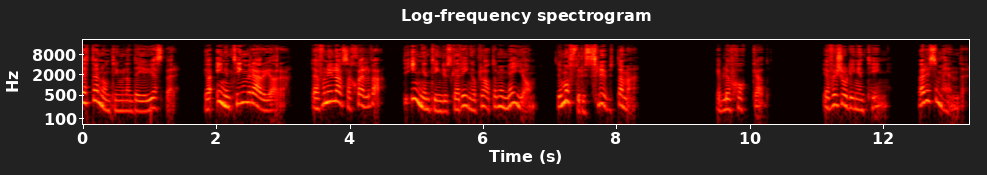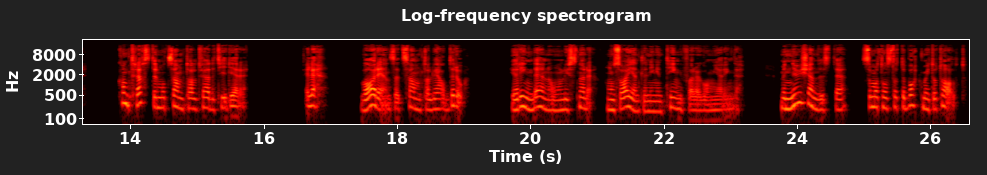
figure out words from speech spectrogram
detta är någonting mellan dig och Jesper. Jag har ingenting med det här att göra. Det här får ni lösa själva. Det är ingenting du ska ringa och prata med mig om. Det måste du sluta med. Jag blev chockad. Jag förstod ingenting. Vad är det som händer? Kontrasten mot samtalet vi hade tidigare. Eller, var det ens ett samtal vi hade då? Jag ringde henne och hon lyssnade. Hon sa egentligen ingenting förra gången jag ringde. Men nu kändes det som att hon stötte bort mig totalt.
